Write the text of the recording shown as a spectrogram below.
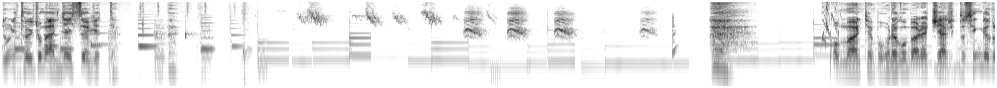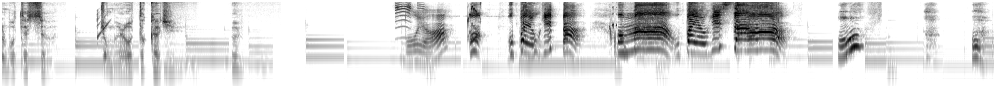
놀이터에 좀 앉아 있어야겠다. 하, 엄마한테 뭐라고 말할지 아직도 생각을 못했어. 정말 어떡하지? 뭐야? 어? 오빠 여기 있다! 엄마! 오빠 여기 있어! 어? 어?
